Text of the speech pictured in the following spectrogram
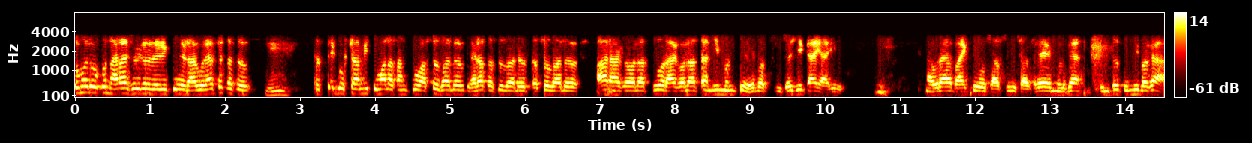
तुम्हाला लोक नाराज होईल कोणी रागवलं असं कसं. प्रत्येक गोष्ट आम्ही तुम्हाला सांगतो असं झालं घरात असं झालं तसं झालं हा रागवला तो रागवला आता मी म्हणतो हे बघ तुझं जे काय आहे नवरा बायको सासू सासरे मुलगा तुमचं तुम्ही बघा.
